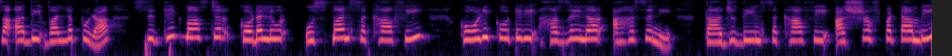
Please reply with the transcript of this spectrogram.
സഅദി വല്ലപ്പുഴ സിദ്ദിഖ് മാസ്റ്റർ കൊടലൂർ ഉസ്മാൻ സഖാഫി കോഴിക്കോട്ടിരി ഹസൈനാർ അഹസനി താജുദ്ദീൻ സഖാഫി അഷ്റഫ് പട്ടാമ്പി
